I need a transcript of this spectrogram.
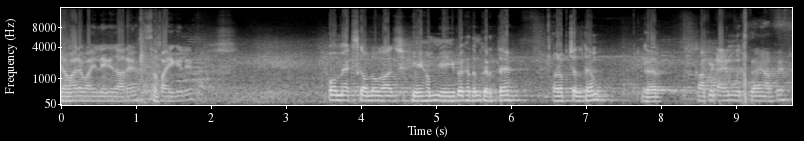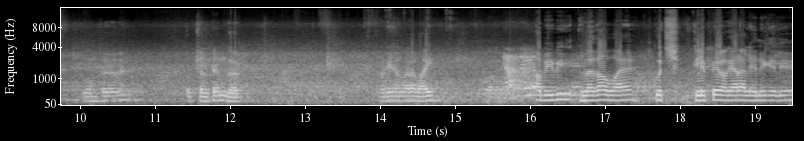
ये हमारे भाई लेके जा रहे हैं सफ़ाई के लिए। ओ मैक्स का लोग आज ये हम यहीं पे ख़त्म करते हैं और अब चलते हैं हम घर। काफ़ी टाइम हो चुका है यहाँ पे घूमते हुए अब चलते हैं हम घर। और ये हमारा भाई अभी भी लगा हुआ है कुछ क्लिपें वगैरह लेने के लिए।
